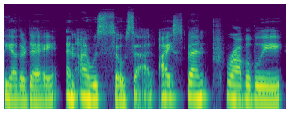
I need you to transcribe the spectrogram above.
the other day, and I was so sad. I spent probably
